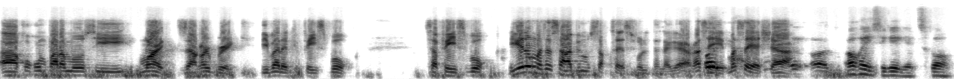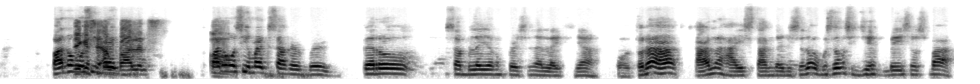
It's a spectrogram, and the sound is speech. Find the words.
uh, kukumpara mo si Mark Zuckerberg, 'di ba, nag-Facebook sa Facebook. Yun ang masasabi mo successful talaga kasi masaya siya. Okay, sige, gets ko. Paano ko si Mark, ang balance Paano oh. ko si Mark Zuckerberg? Pero sablay ang personal life niya. O, ito na, sana high standard is na. Gusto mo si Jeff Bezos ba?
